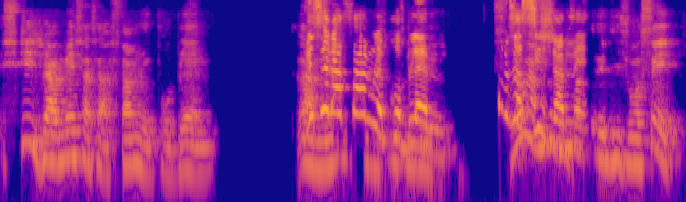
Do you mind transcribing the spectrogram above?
si jamais c'est sa femme le problème, mais la c'est la femme le c'est problème. Comme ça, si jamais. c'est de divorcer.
